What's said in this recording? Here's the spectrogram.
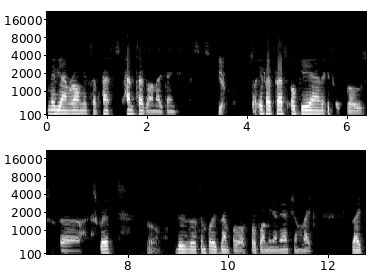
maybe I'm wrong. It's a pentagon, I think. Yeah. So if I press OK and it will close the script. So this is a simple example of performing an action like like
